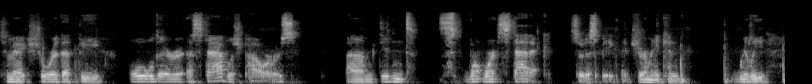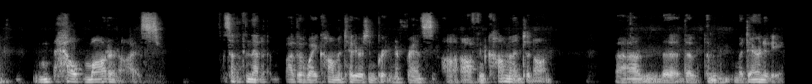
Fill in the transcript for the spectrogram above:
to make sure that the older established powers um, didn't weren't static, so to speak. That Germany can really help modernize something that, by the way, commentators in Britain and France uh, often commented on um, the, the, the modernity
